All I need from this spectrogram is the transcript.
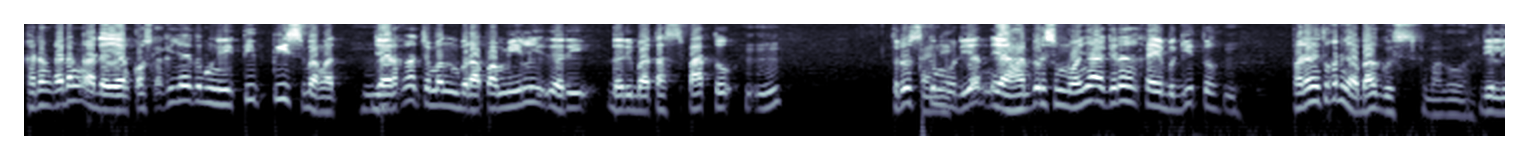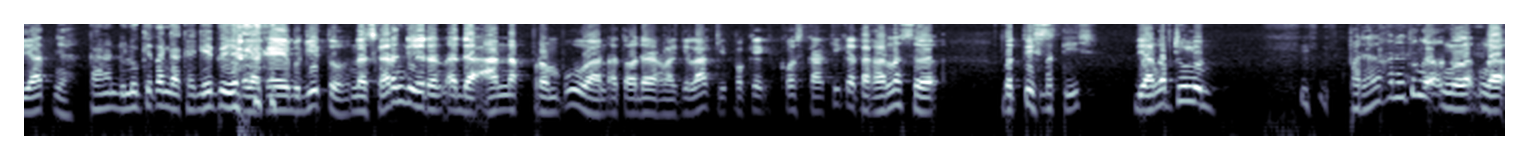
Kadang-kadang ada yang kos kakinya itu mini tipis banget. Jaraknya cuma berapa mili dari dari batas sepatu. Mm-mm. Terus kemudian ya hampir semuanya akhirnya kayak begitu. Padahal itu kan nggak bagus bagus. dilihatnya. Karena dulu kita nggak kayak gitu ya. Nggak kayak begitu. Nah sekarang giliran ada anak perempuan atau ada yang laki-laki pakai kos kaki katakanlah sebetis Betis. dianggap culun. Padahal kan itu nggak nggak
